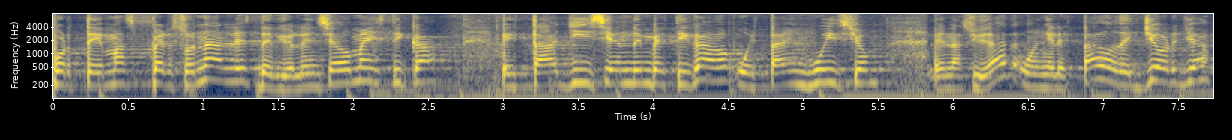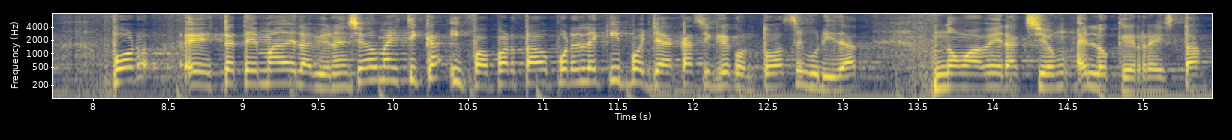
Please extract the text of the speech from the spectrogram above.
por temas personales de violencia doméstica, está allí siendo investigado o está en juicio en la ciudad o en el estado de Georgia por este tema de la violencia doméstica y fue apartado por el equipo, ya casi que con toda seguridad no va a haber acción en lo que resta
